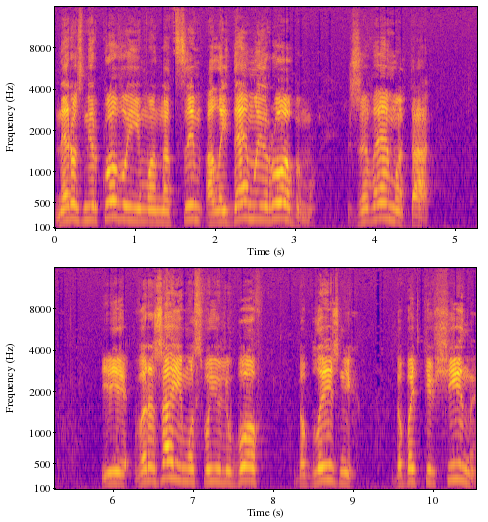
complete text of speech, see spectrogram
не розмірковуємо над цим, але йдемо і робимо. Живемо так. І виражаємо свою любов до ближніх, до батьківщини,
